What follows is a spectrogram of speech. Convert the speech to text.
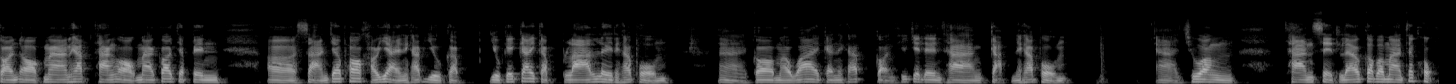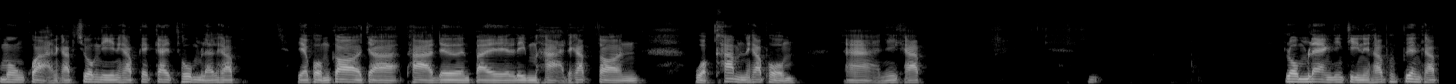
ก่อนออกมานะครับ ทางออกมาก็จะเป็น เอ่อ ศาลเจ้าพ่อเขาใหญ่นะครับ อยู่กับ อยู่ใกล้ ๆ กับร้านเลยนะครับ ผม อ่าก็มาไหว้กันนะครับ ก่อนที่จะเดินทางกลับนะครับผมอ่าช่วงทานเสร็จแล้วก็ประมาณสักหกโมงกว่านะครับ ช่วงนี้นะครับใกล้ๆทุ่มแล้วนะครับ เดี๋ยวผมก็จะพาเดินไปริมหาดนะครับ ตอนหัวค่ำนะครับผมอ่านี่ครับ ลมแรงจริงๆนะครับ เพื่อนๆครับ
